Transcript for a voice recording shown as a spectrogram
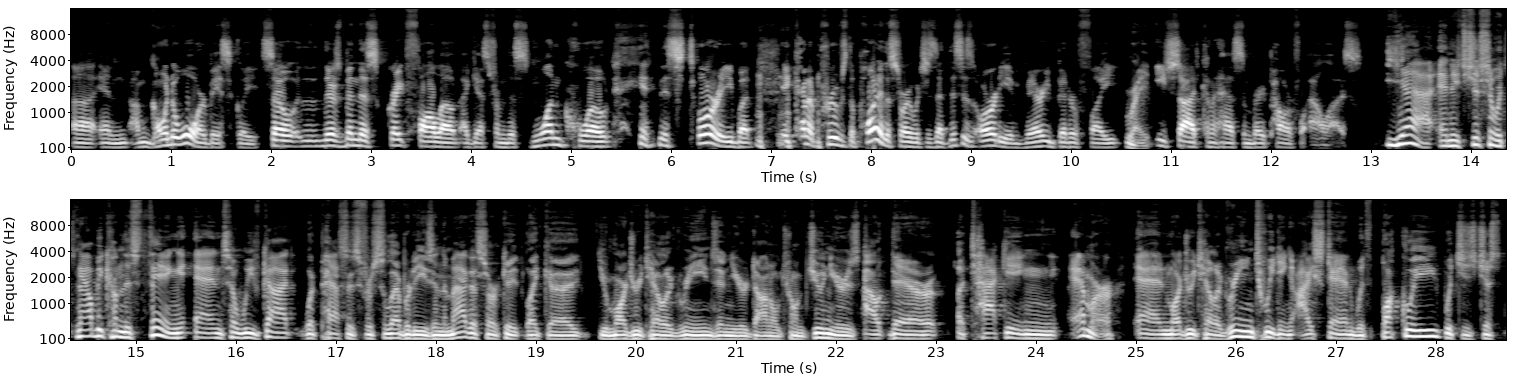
Uh, and I'm going to war, basically. So there's been this great fallout, I guess, from this one quote in this story, but it kind of proves the point of the story, which is that this is already a very bitter fight. Right. Each side kind of has some very powerful allies. Yeah, and it's just so it's now become this thing, and so we've got what passes for celebrities in the MAGA circuit, like uh, your Marjorie Taylor Greenes and your Donald Trump Juniors out there attacking Emmer, and Marjorie Taylor Greene tweeting, "I stand with Buckley," which is just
